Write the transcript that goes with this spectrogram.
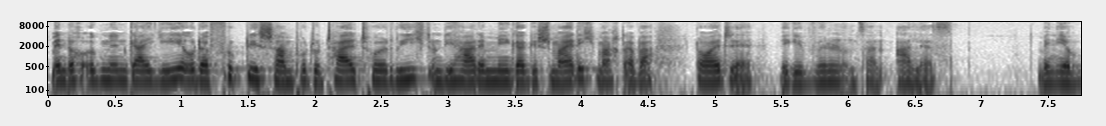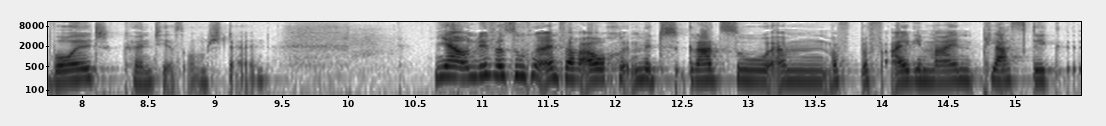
wenn doch irgendein Gaillet oder Fructis-Shampoo total toll riecht und die Haare mega geschmeidig macht. Aber Leute, wir gewöhnen uns an alles. Wenn ihr wollt, könnt ihr es umstellen. Ja, und wir versuchen einfach auch mit gerade so ähm, auf, auf allgemein Plastik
